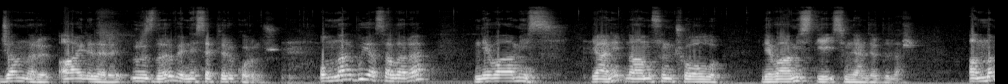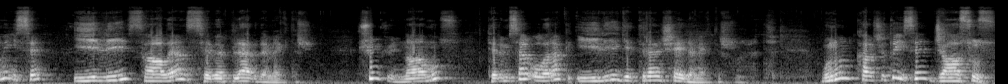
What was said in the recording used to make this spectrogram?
canları, aileleri, ırzları ve nesepleri korunur. Onlar bu yasalara nevamis yani namusun çoğulu, nevamis diye isimlendirdiler. Anlamı ise iyiliği sağlayan sebepler demektir. Çünkü namus terimsel olarak iyiliği getiren şey demektir. Bunun karşıtı ise casus,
